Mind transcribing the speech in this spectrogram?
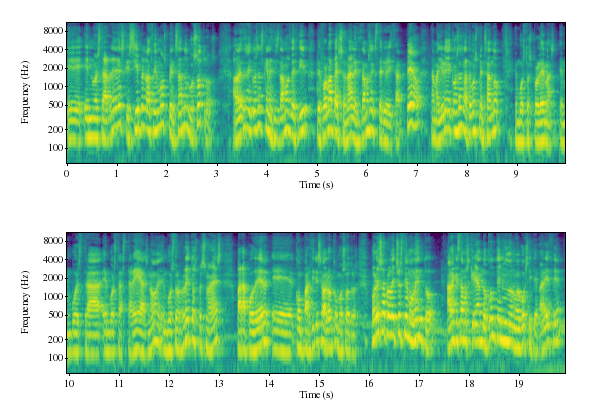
eh, en nuestras redes, que siempre lo hacemos pensando en vosotros. A veces hay cosas que necesitamos decir de forma personal, necesitamos exteriorizar, pero la mayoría de cosas las hacemos pensando en vuestros problemas, en, vuestra, en vuestras tareas, ¿no? en vuestros retos personales para poder eh, compartir ese valor con vosotros. Por eso aprovecho este momento, ahora que estamos creando contenido nuevo, si te parece,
